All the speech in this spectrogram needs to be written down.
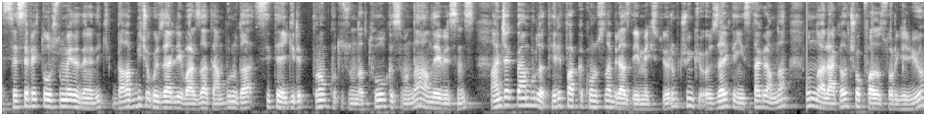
Ses efekti oluşturmayı da denedik. Daha birçok özelliği var zaten. Bunu da siteye girip prompt kutusunda tool kısmından anlayabilirsiniz. Ancak ben burada telif hakkı konusuna biraz değinmek istiyorum. Çünkü özellikle Instagram'dan bununla alakalı çok fazla soru geliyor.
